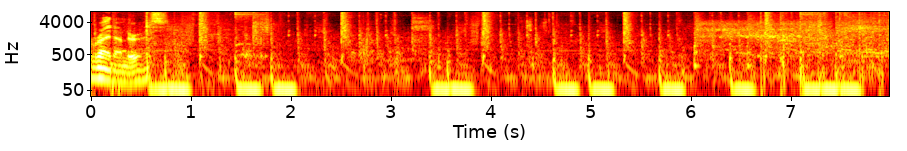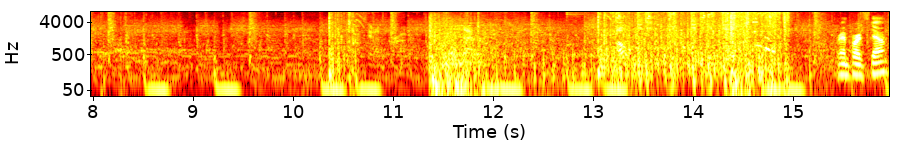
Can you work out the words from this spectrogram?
Right under us. Ramparts down.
